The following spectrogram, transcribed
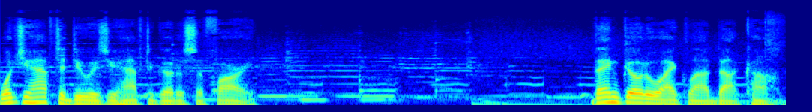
What you have to do is you have to go to Safari. Then go to iCloud.com.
